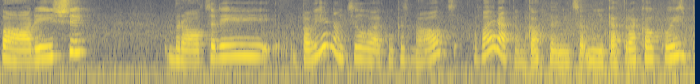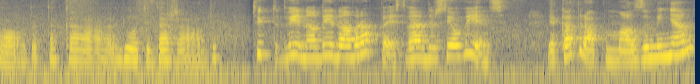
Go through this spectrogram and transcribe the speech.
pārīši. Brauc arī pa vienam cilvēkam, kas brauc pa vairākām kafejnīcām. Viņi katrā kaut ko izbauda. Tā kā ļoti dažādi. Cik tad vienā dienā var apēst? Vēders jau viens. Ja katrā pa mazumiņam,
